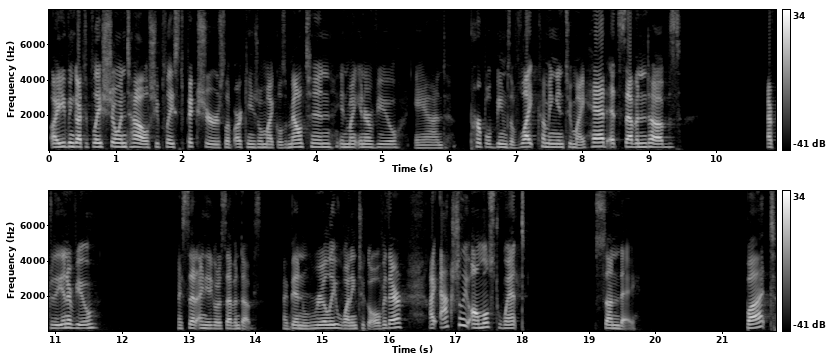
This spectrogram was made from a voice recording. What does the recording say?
I even got to play show and tell. She placed pictures of Archangel Michael's mountain in my interview and purple beams of light coming into my head at Seven Tubs. After the interview, I said, I need to go to Seven Tubs. I've been really wanting to go over there. I actually almost went Sunday, but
